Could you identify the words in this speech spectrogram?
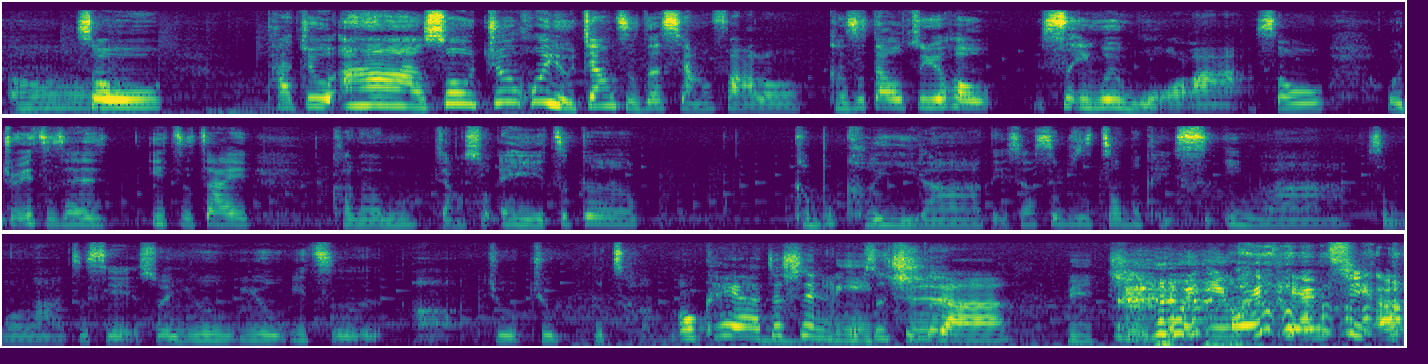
哦，so 他就啊，，so 就会有这样子的想法咯。可是到最后是因为我啦，，so 我就一直在一直在可能讲说，哎，这个可不可以啦？等一下是不是真的可以适应啦？什么啦这些，所以又又一直啊，就就不成。OK 啊，这是理智啊，理智不 会因为天气而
